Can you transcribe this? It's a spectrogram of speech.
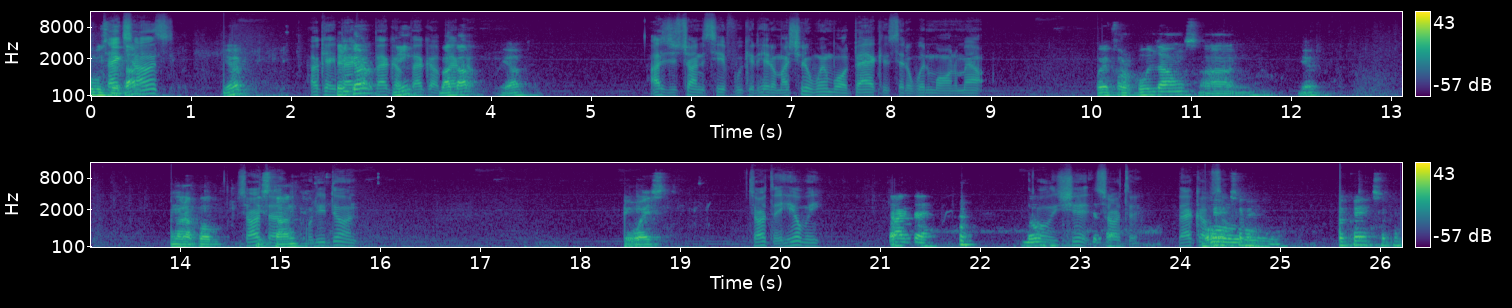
Who's Tank silenced. Yep. Okay, back up, back up, back up, back back up. up. Yeah. I was just trying to see if we could hit him. I should have windwalled back instead of wind walling him out. Wait for cooldowns and yeah. I'm gonna pop this Sartha, tank. what are you doing? You waste. Sartha, heal me. Start there. no. Holy shit, Sartha. Back up. Oh. Sartha. Okay, it's okay.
